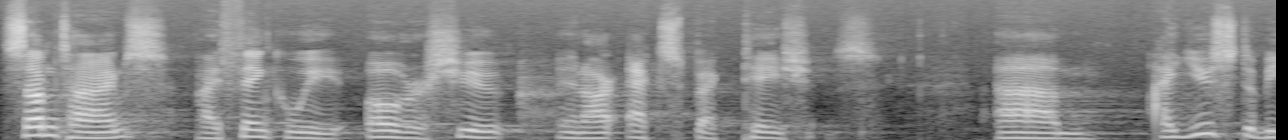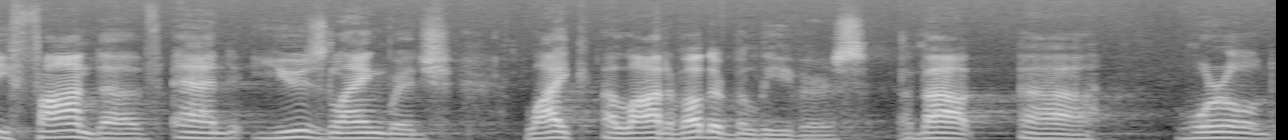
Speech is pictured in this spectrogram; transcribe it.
Sometimes I think we overshoot in our expectations. Um, I used to be fond of and use language like a lot of other believers about uh, world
